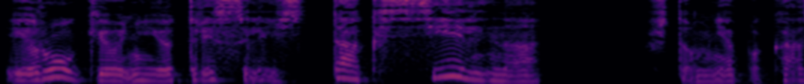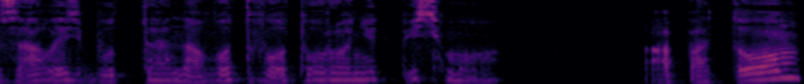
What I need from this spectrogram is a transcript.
и руки у нее тряслись так сильно, что мне показалось, будто она вот-вот уронит письмо. А потом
